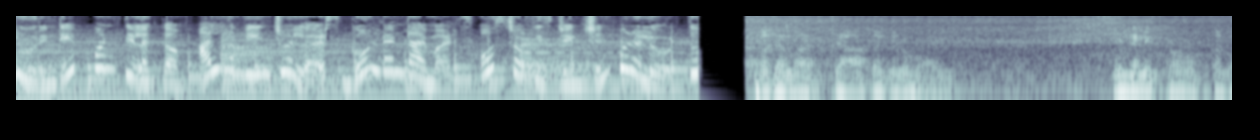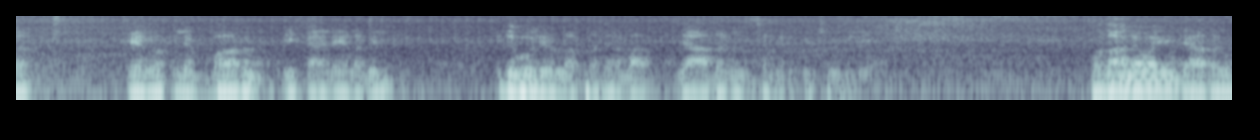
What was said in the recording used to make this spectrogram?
പുനലൂരിന്റെ പൊൻതിളക്കം Allameen jewellers golden diamonds post office junction Punalur. ജാഥകളുമായി മുന്നണി പ്രവർത്തകർ കേരളത്തിലെമ്പാടും ഈ കാലയളവിൽ ഇതുപോലെയുള്ള പ്രചരണ ജാഥകൾ സംഘടിപ്പിച്ചു വരികയാണ് പ്രധാനമായും ജാഥകൾ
